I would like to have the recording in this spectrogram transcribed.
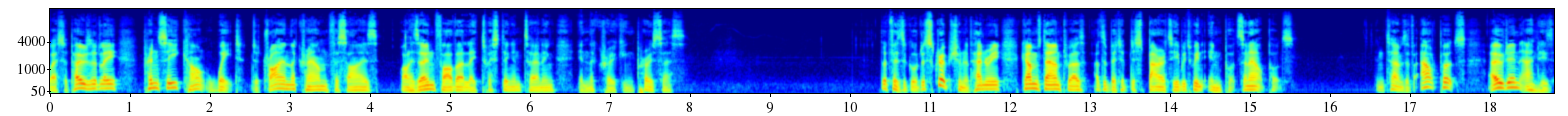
where supposedly Princey can't wait to try on the crown for size, while his own father lay twisting and turning in the croaking process. The physical description of Henry comes down to us as a bit of disparity between inputs and outputs. In terms of outputs, Odin and his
